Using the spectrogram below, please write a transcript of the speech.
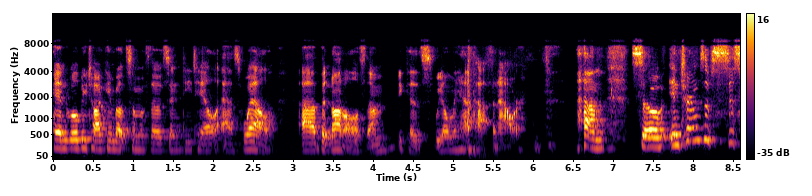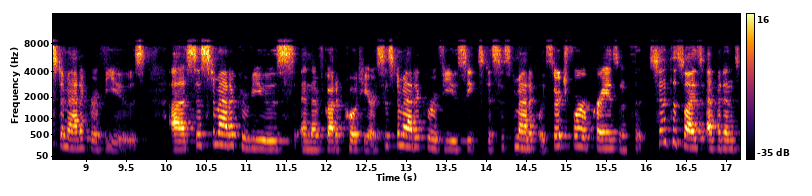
and we'll be talking about some of those in detail as well, uh, but not all of them because we only have half an hour. um, so in terms of systematic reviews, uh, systematic reviews, and I've got a quote here, systematic review seeks to systematically search for, appraise, and synthesize evidence,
